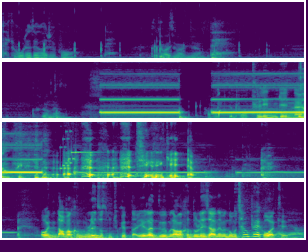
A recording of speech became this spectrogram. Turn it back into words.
되게 오래돼가지고 네, 그게 마지막이에요? 네. 그러면 아, 뭐, 뭐 틀린 게 있나요? 틀리는 게 있냐? 어 근데 나만큼 놀래줬으면 좋겠다. 얘가 너- 나만큼 놀래지 않으면 너무 창피할 것 같아.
